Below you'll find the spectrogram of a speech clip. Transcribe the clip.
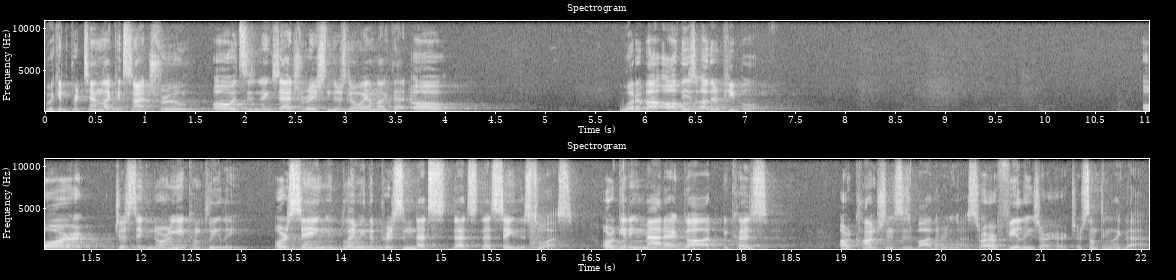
We can pretend like it's not true. Oh, it's an exaggeration. There's no way I'm like that. Oh, what about all these other people? Or just ignoring it completely, or saying, blaming the person that's, that's, that's saying this to us, or getting mad at God because our conscience is bothering us, or our feelings are hurt, or something like that.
